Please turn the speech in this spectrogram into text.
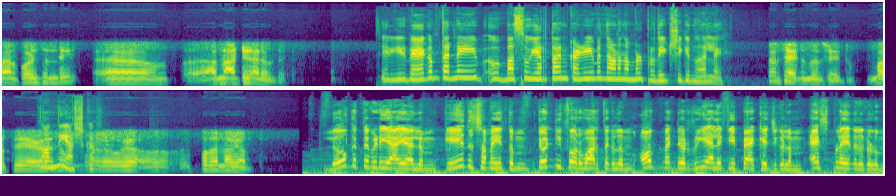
ഫയർഫോഴ്സ് ഉണ്ട് നാട്ടുകാരുണ്ട്. ശരി വേഗം തന്നെ ഈ ബസ് ഉയർത്താൻ കഴിയുമെന്നാണ് നമ്മൾ പ്രതീക്ഷിക്കുന്നത് അല്ലേ? തീർച്ചയായിട്ടും തീർച്ചയായിട്ടും. ബസ് ഇപ്പൊ തന്നെ ഉയർത്തും. ലോകത്തെവിടെയായാലും ഏത് സമയത്തും ട്വന്റി ഫോർ വാർത്തകളും ഓഗ്മെന്റഡ് റിയാലിറ്റി പാക്കേജുകളും എക്സ്പ്ലെയിനറുകളും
